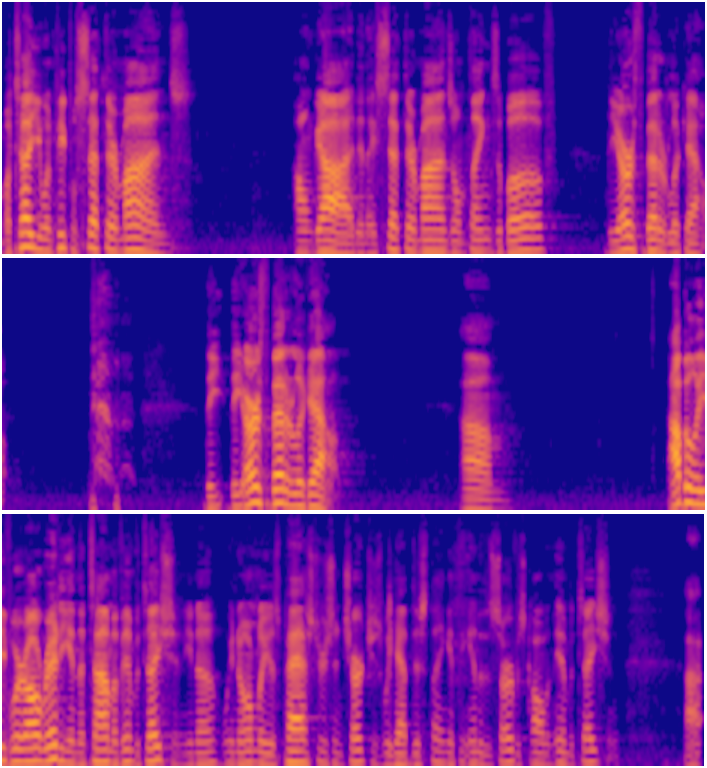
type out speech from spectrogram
I'm going to tell you when people set their minds on God and they set their minds on things above, the earth better look out. the, the earth better look out. Um, I believe we're already in the time of invitation. You know, we normally, as pastors and churches, we have this thing at the end of the service called an invitation. I,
